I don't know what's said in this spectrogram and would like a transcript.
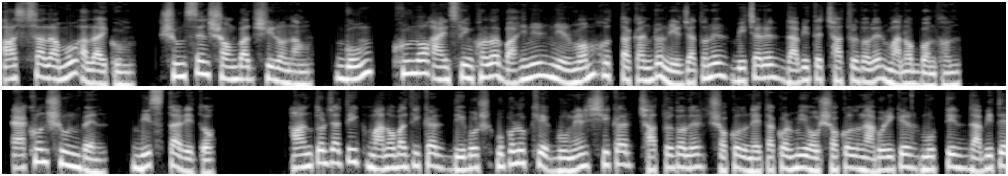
আসসালামু আলাইকুম। শুনছেন সংবাদ শিরোনাম। গুম, খুন ও আইনশৃঙ্খলা বাহিনীর নির্মম হত্যাকাণ্ড নির্যাতনের বিচারের দাবিতে ছাত্রদলের মানববন্ধন। এখন শুনবেন বিস্তারিত। আন্তর্জাতিক মানবাধিকার দিবস উপলক্ষে গুমের শিকার ছাত্রদলের সকল নেতাকর্মী ও সকল নাগরিকের মুক্তির দাবিতে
